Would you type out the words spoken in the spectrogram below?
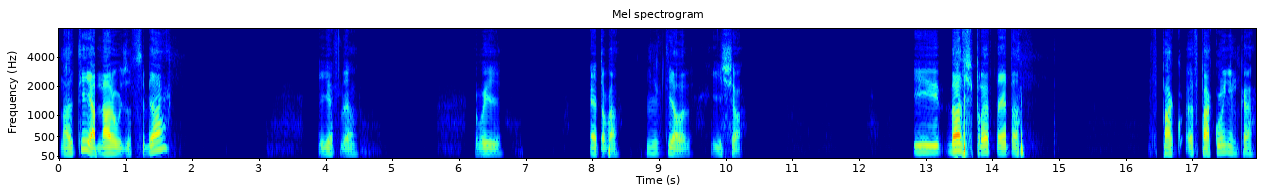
Найти и обнаружить себя, если вы этого не сделали еще. И дальше просто это споко спокойненько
